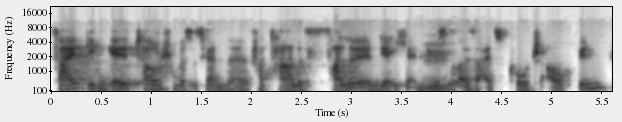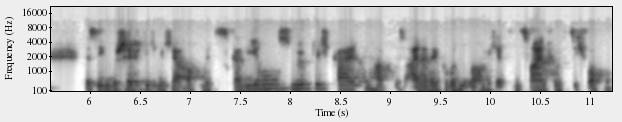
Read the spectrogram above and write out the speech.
Zeit gegen Geld tauschen, das ist ja eine fatale Falle, in der ich ja in mhm. gewisser Weise als Coach auch bin. Deswegen beschäftige ich mich ja auch mit Skalierungsmöglichkeiten. Das ist einer der Gründe, warum ich jetzt ein 52 Wochen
